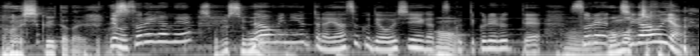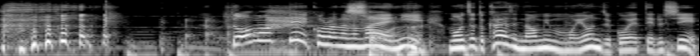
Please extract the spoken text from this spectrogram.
美味しくいただいてます。でもそれがねそれすごいな。直美に言ったら安くで美味しい映画作ってくれるってうん。それ違ううやん。と思ってコロナの前に、もうちょっと川瀬直美ももう40超えてるし、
